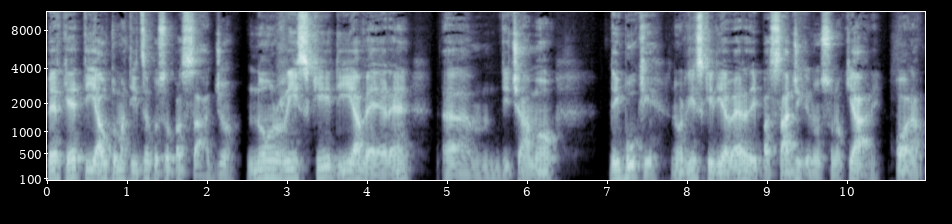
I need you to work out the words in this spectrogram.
perché ti automatizza questo passaggio, non rischi di avere, ehm, diciamo, dei buchi, non rischi di avere dei passaggi che non sono chiari. Ora,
